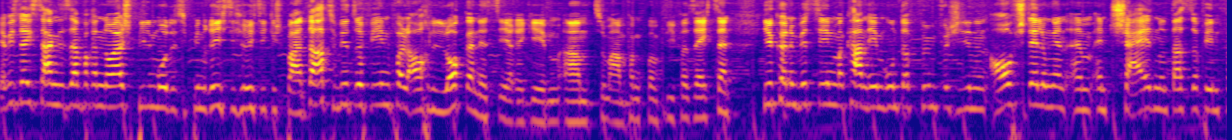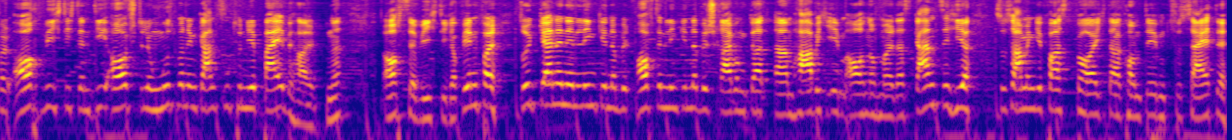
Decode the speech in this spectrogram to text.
ja, wie soll ich sagen, das ist einfach ein neuer Spielmodus. Ich bin richtig, richtig gespannt. Dazu wird es auf jeden Fall auch locker eine Serie geben ähm, zum Anfang von FIFA 16. Hier können wir sehen, man kann eben unter fünf verschiedenen Aufstellungen ähm, entscheiden und das ist auf jeden Fall auch wichtig, denn die Aufstellung muss man im ganzen Turnier beibehalten. Ne? Auch sehr wichtig. Auf jeden Fall drückt gerne den Link in der auf den Link in der Beschreibung. Dort ähm, habe ich eben auch nochmal das Ganze hier zusammengefasst für euch. Da kommt eben zur Seite,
